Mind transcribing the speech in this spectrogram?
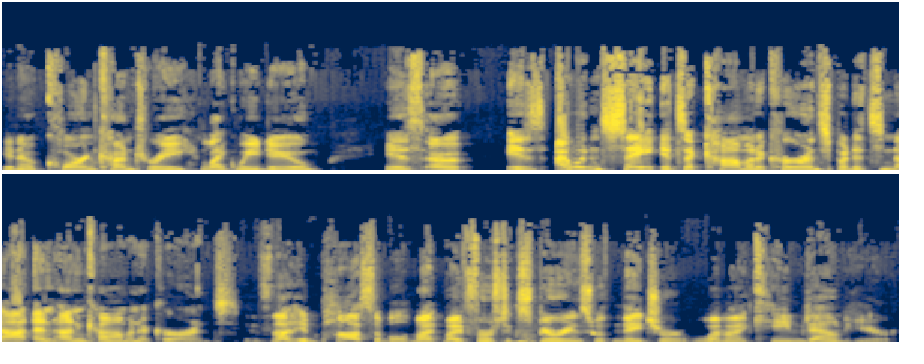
you know, corn country like we do, is a is I wouldn't say it's a common occurrence, but it's not an uncommon occurrence. It's not impossible. My my first experience with nature when I came down here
